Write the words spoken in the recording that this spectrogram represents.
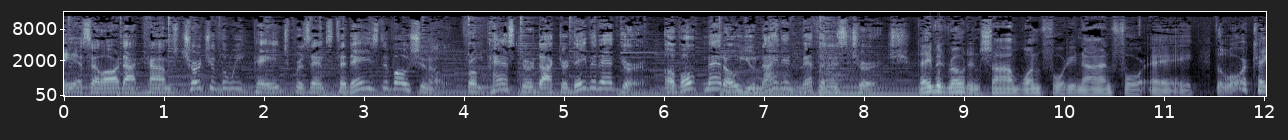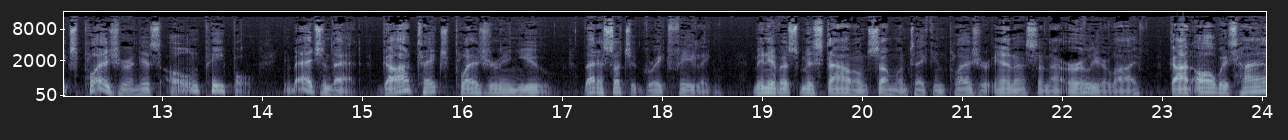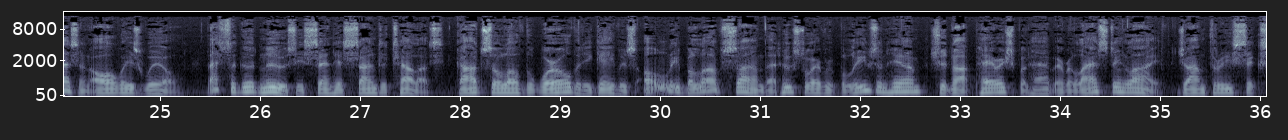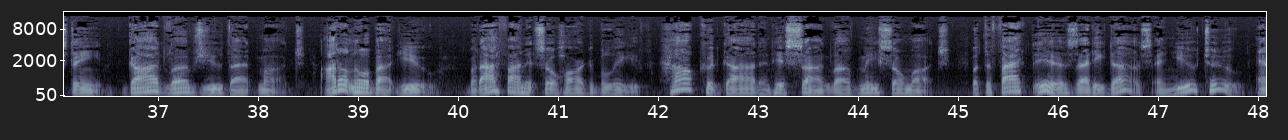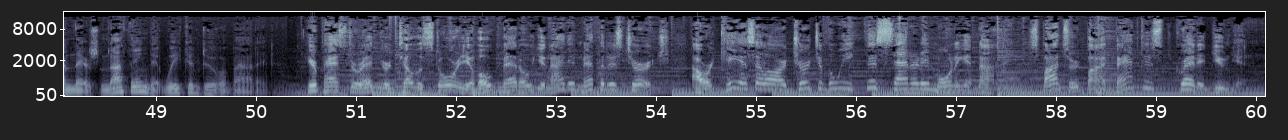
KSLR.com's Church of the Week page presents today's devotional from Pastor Dr. David Edgar of Oak Meadow United Methodist Church. David wrote in Psalm 149 4a, The Lord takes pleasure in his own people. Imagine that. God takes pleasure in you. That is such a great feeling. Many of us missed out on someone taking pleasure in us in our earlier life. God always has and always will. That's the good news he sent his Son to tell us. God so loved the world that he gave his only beloved Son, that whosoever believes in him should not perish but have everlasting life. John 3:16. God loves you that much. I don't know about you, but I find it so hard to believe. How could God and his Son love me so much? But the fact is that he does, and you too, and there's nothing that we can do about it. Hear Pastor Edgar tell the story of Oak Meadow United Methodist Church, our KSLR Church of the Week this Saturday morning at 9, sponsored by Baptist Credit Union.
